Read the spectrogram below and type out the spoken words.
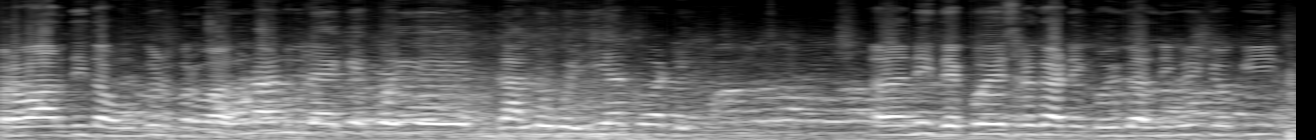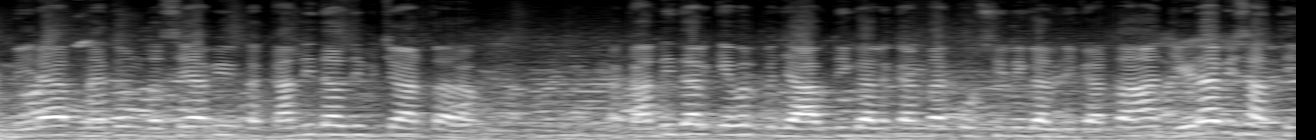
ਪਰਿਵਾਰ ਦੀ ਤਾਂ ਹੋਊਗੀ ਹੁਣ ਪਰਿਵਾਰ ਉਹਨਾਂ ਨੂੰ ਲੈ ਕੇ ਕੋਈ ਗੱਲ ਹੋਈ ਹੈ ਤੁਹਾਡੀ? ਨਹੀਂ, ਦੇਖੋ, ਇਸ ਰਿਗਾਰਡਿੰਗ ਕੋਈ ਗੱਲ ਨਹੀਂ ਹੋਈ, ਕਿਉਂਕਿ ਮੇਰਾ, ਮੈਂ ਤੁਹਾਨੂੰ ਦੱਸਿਆ ਵੀ ਅਕਾਲੀ ਦਲ ਦੀ ਵਿਚਾਰਧਾਰਾ ਅਕਾਲੀ ਦਲ ਕੇਵਲ ਪੰਜਾਬ ਦੀ ਗੱਲ ਕਰਦਾ, ਕੁਰਸੀ ਦੀ ਗੱਲ ਨਹੀਂ ਕਰਦਾ। ਹਾਂ, ਜਿਹੜਾ ਵੀ ਸਾਥੀ,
